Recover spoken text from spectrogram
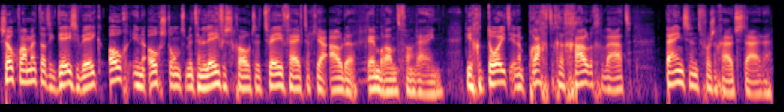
Zo kwam het dat ik deze week oog in oog stond met een levensgrote 52 jaar oude Rembrandt van Rijn, die getooid in een prachtige gouden gewaad pijnzend voor zich uitstaarde.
